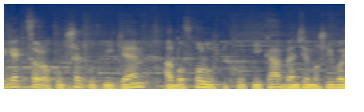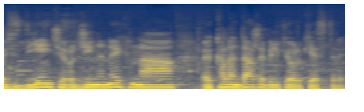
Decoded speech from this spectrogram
Tak jak co roku przed hutnikiem albo w holu hutnika będzie możliwość zdjęć rodzinnych na e, kalendarze Wielkiej Orkiestry,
